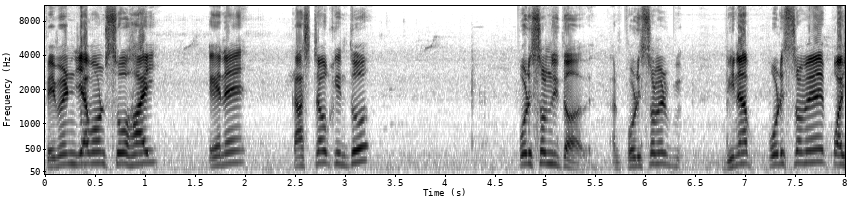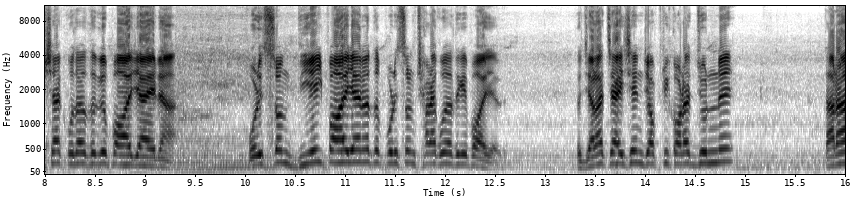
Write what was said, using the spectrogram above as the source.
পেমেন্ট যেমন শো হাই এখানে কাজটাও কিন্তু পরিশ্রম দিতে হবে। কারণ পরিশ্রমের, বিনা পরিশ্রমে পয়সা কোথাও থেকে পাওয়া যায় না। পরিশ্রম দিয়েই পাওয়া যায় না, তো পরিশ্রম ছাড়া কোথা থেকে পাওয়া যাবে? তো যারা চাইছেন জবটি করার জন্যে, তারা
